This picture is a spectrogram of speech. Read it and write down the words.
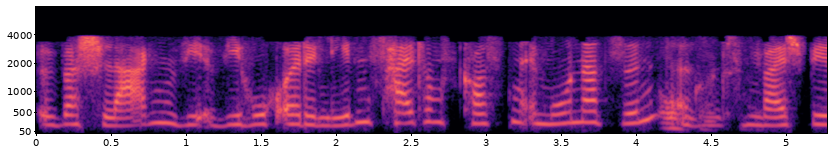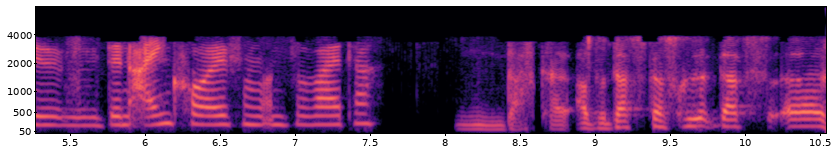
überschlagen, wie, wie hoch eure Lebenshaltungskosten im Monat sind? Oh also Gott. zum Beispiel mit den Einkäufen und so weiter? Hm, Das kann, also das, das, das äh,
